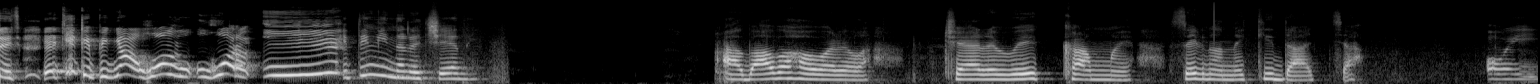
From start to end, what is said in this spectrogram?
Черевиками? Я тільки підняв голову угору і. І ти мій наречений. А баба говорила, черевиками сильно не кидаться. Ой.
